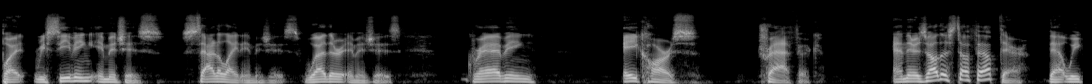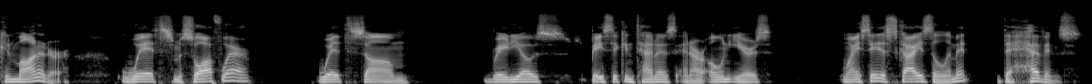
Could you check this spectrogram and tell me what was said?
But receiving images, satellite images, weather images, grabbing ACARS traffic. And there's other stuff out there that we can monitor with some software with some radios, basic antennas, and our own ears. When I say the sky is the limit, the heavens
